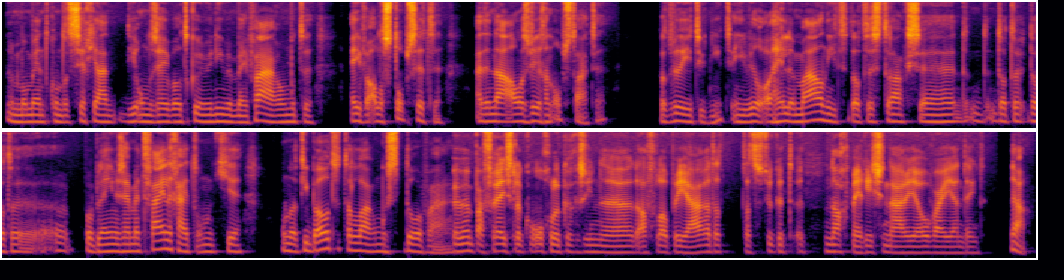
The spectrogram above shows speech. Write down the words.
een moment komt dat zegt, ja, die onderzeeboot kunnen we niet meer mee varen. We moeten even alles stopzetten en daarna alles weer gaan opstarten. Dat wil je natuurlijk niet. En je wil al helemaal niet dat er straks uh, dat er, dat er problemen zijn met veiligheid. Omdat je Omdat die boten te lang moesten doorvaren. We hebben een paar vreselijke ongelukken gezien uh, de afgelopen jaren. Dat, dat is natuurlijk het, het nachtmerriescenario waar je aan denkt. Ja.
